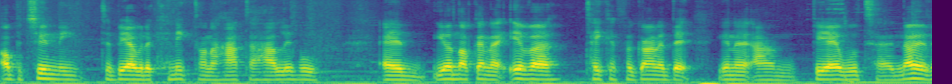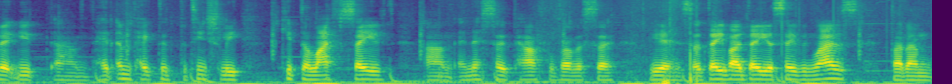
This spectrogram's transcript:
opportunity to be able to connect on a heart to heart level, and you're not gonna ever take it for granted that you're gonna um, be able to know that you um, had impacted potentially kept a life saved um, and that's so powerful brother. So yeah so day by day you're saving lives. But um,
